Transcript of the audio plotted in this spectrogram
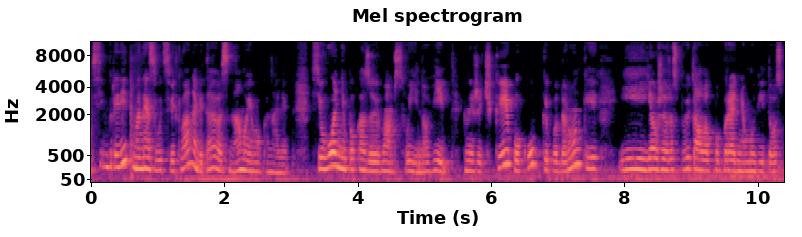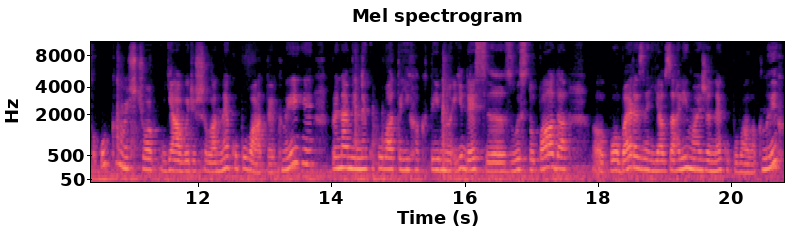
Всім привіт! Мене звуть Світлана, вітаю вас на моєму каналі. Сьогодні показую вам свої нові книжечки, покупки, подарунки. І я вже розповідала в попередньому відео з покупками, що я вирішила не купувати книги, принаймні не купувати їх активно. І десь е, з листопада е, по березень я взагалі майже не купувала книг.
